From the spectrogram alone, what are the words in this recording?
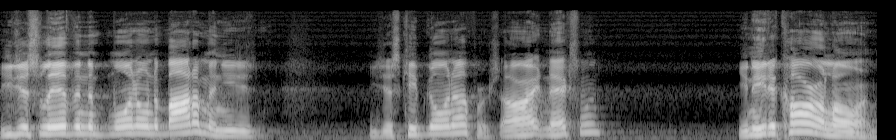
You just live in the one on the bottom and you, you just keep going upwards. All right, next one. You need a car alarm.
